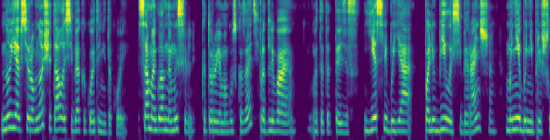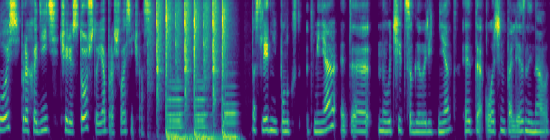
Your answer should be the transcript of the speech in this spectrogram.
но я все равно считала себя какой-то не такой. Самая главная мысль, которую я могу сказать, продлевая вот этот тезис. Если бы я полюбила себя раньше, мне бы не пришлось проходить через то, что я прошла сейчас. Последний пункт от меня — это научиться говорить «нет». Это очень полезный навык.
